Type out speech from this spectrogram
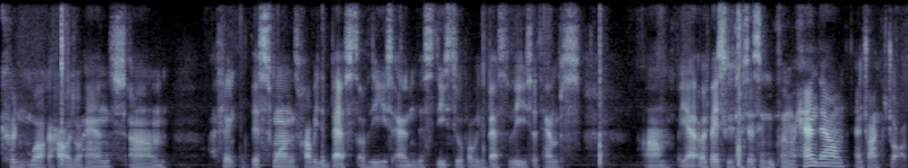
couldn't work at Hard Draw Hands. Um, I think this one's probably the best of these, and this these two are probably the best of these attempts. Um, but yeah, it was basically consisting of putting my hand down and trying to draw it.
